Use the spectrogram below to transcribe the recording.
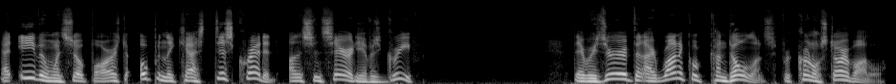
and even went so far as to openly cast discredit on the sincerity of his grief. They reserved an ironical condolence for Colonel Starbottle,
